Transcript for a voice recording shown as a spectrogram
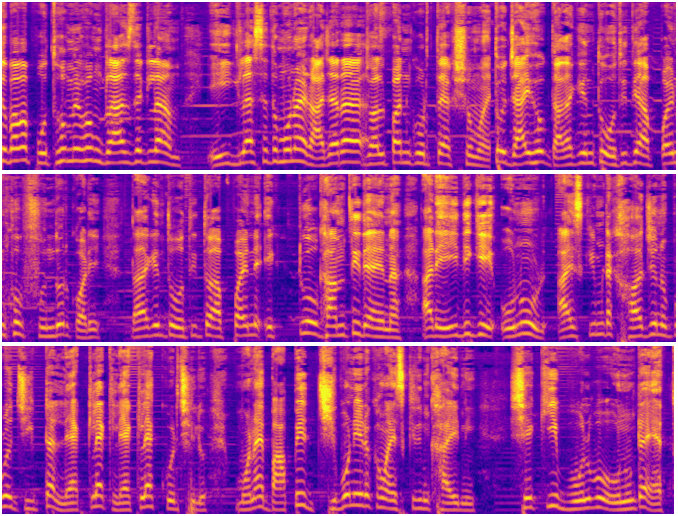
তো বাবা প্রথম এবং গ্লাস দেখলাম। এই গ্লাসে তো মনে হয় রাজারা জলপান করতো এক সময় তো যাই হোক, দাদা কিন্তু অতিথি আপ্যায়ন খুব সুন্দর করে। দাদা কিন্তু অতিথি আপ্যায়নে একটুও খামতি দেয় না। আর এইদিকে অনুর আইসক্রিমটা খাওয়ার জন্য পুরো জিভটা ল্যাক ল্যাক ল্যাক ল্যাক করছিল। মনে হয় বাপের জীবনে এরকম আইসক্রিম খায়নি। সে কি বলব, অনুটা এত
